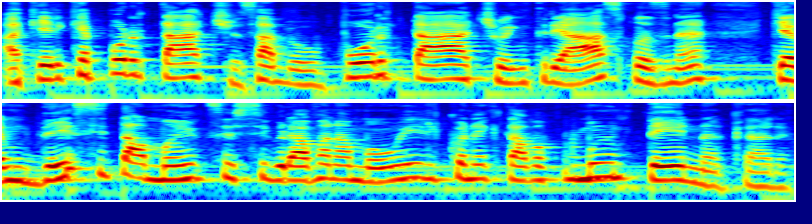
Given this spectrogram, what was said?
aquele que é portátil, sabe? O portátil, entre aspas, né? Que é desse tamanho que você segurava na mão e ele conectava por uma antena, cara.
